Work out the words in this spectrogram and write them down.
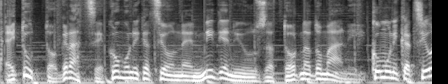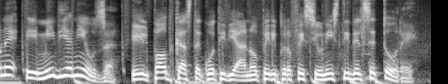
È tutto, grazie. Comunicazione e Media News torna domani. Comunicazione e Media News, il podcast quotidiano per i professionisti del settore.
